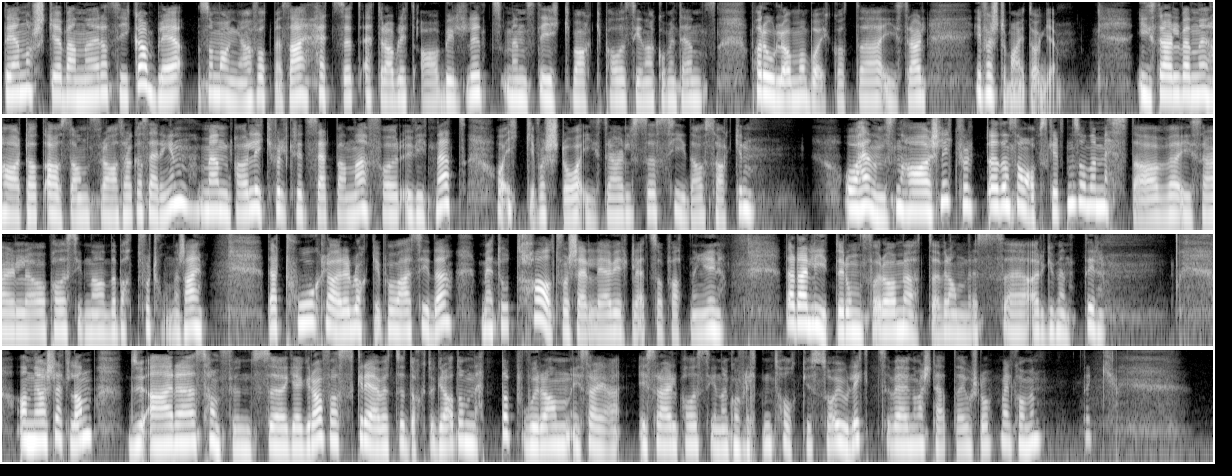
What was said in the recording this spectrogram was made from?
Det norske bandet Razika ble, som mange har fått med seg, hetset etter å ha blitt avbildet mens de gikk bak Palestina-komiteens parole om å boikotte Israel i 1. mai-toget. Israel-venner har tatt avstand fra trakasseringen, men har like fullt kritisert bandet for uvitenhet og ikke forstå Israels side av saken. Og hendelsen har slik fulgt eh, den samme oppskriften som det meste av Israel- og Palestina-debatt fortoner seg. Det er to klare blokker på hver side, med totalt forskjellige virkelighetsoppfatninger. Der det er lite rom for å møte hverandres eh, argumenter. Anja Sletland, du er eh, samfunnsgeograf og har skrevet doktorgrad om nettopp hvordan Israel-Palestina-konflikten tolkes så ulikt ved Universitetet i Oslo. Velkommen. Takk.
